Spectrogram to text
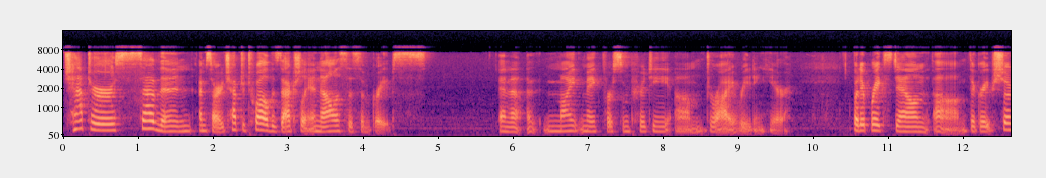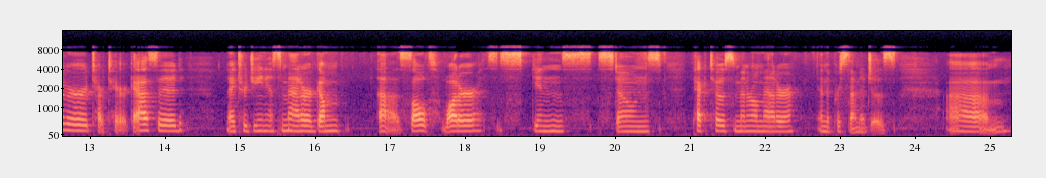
Chapter 7, I'm sorry, chapter 12 is actually analysis of grapes. And it might make for some pretty um, dry reading here but it breaks down um, the grape sugar, tartaric acid, nitrogenous matter, gum, uh, salt, water, skins, stones, pectose, mineral matter, and the percentages. Um,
